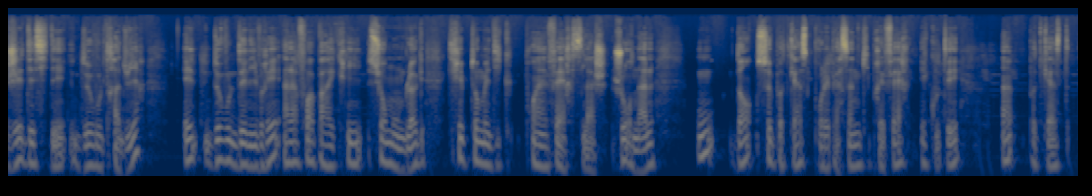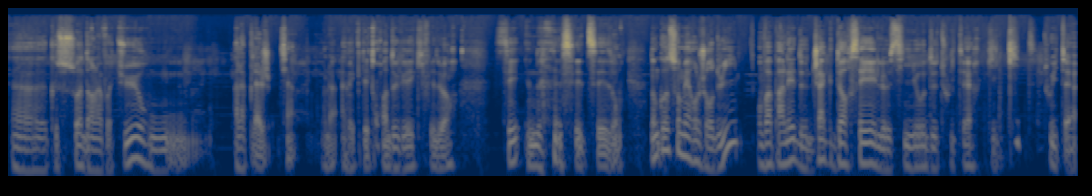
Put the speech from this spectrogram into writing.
j'ai décidé de vous le traduire et de vous le délivrer à la fois par écrit sur mon blog cryptomedic.fr slash journal ou dans ce podcast pour les personnes qui préfèrent écouter un podcast, euh, que ce soit dans la voiture ou à la plage. Tiens, voilà, avec les 3 degrés qui fait dehors c'est cette saison. Donc au sommaire aujourd'hui, on va parler de Jack Dorsey, le CEO de Twitter, qui quitte Twitter.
